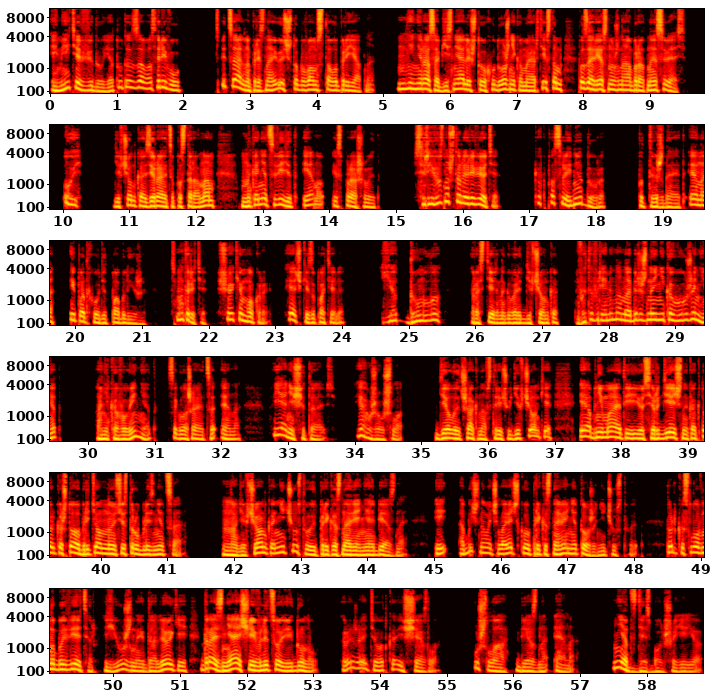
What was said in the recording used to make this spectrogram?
«Имейте в виду, я тут из-за вас реву. Специально признаюсь, чтобы вам стало приятно. Мне не раз объясняли, что художникам и артистам позарез нужна обратная связь. Ой!» Девчонка озирается по сторонам, наконец видит Эну и спрашивает. «Серьезно, что ли, ревете?» «Как последняя дура», — подтверждает Эна и подходит поближе. «Смотрите, щеки мокрые и очки запотели». «Я думала...» — растерянно говорит девчонка. «В это время на набережной никого уже нет». «А никого и нет», — соглашается Эна. «Я не считаюсь. Я уже ушла». Делает шаг навстречу девчонке и обнимает ее сердечно, как только что обретенную сестру-близнеца. Но девчонка не чувствует прикосновения бездны, и обычного человеческого прикосновения тоже не чувствует. Только словно бы ветер, южный, далекий, дразнящий в лицо ей дунул. Рыжая тетка исчезла. Ушла бездна Эна. Нет здесь больше ее.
